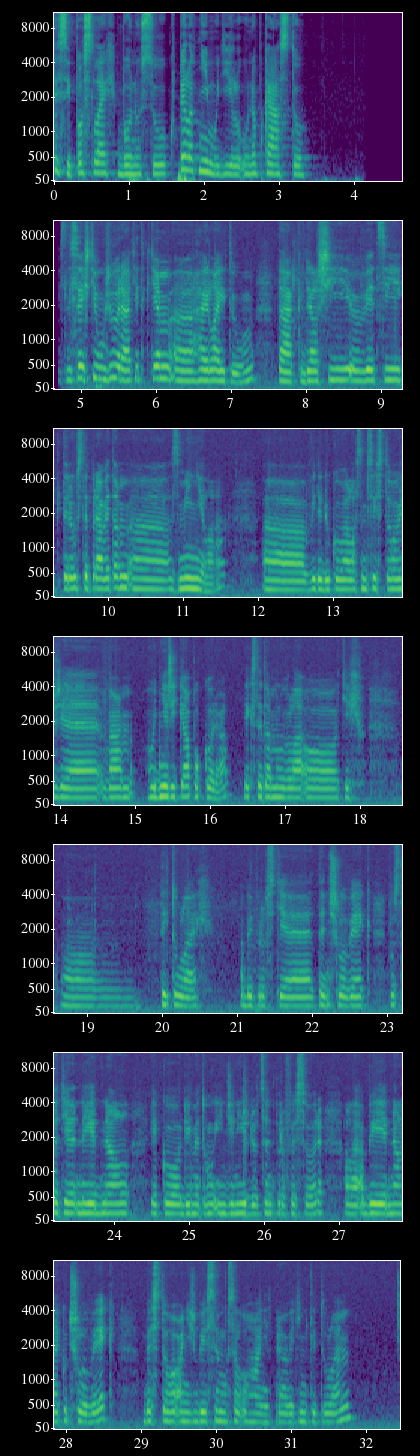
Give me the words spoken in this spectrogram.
Užijte si poslech bonusů k pilotnímu dílu Unopcastu. Jestli se ještě můžu vrátit k těm uh, highlightům, tak další věcí, kterou jste právě tam uh, zmínila, uh, vydedukovala jsem si z toho, že vám hodně říká pokora, jak jste tam mluvila o těch uh, titulech, aby prostě ten člověk v podstatě nejednal jako, dejme tomu, inženýr, docent, profesor, ale aby jednal jako člověk, bez toho, aniž by se musel ohánět právě tím titulem.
